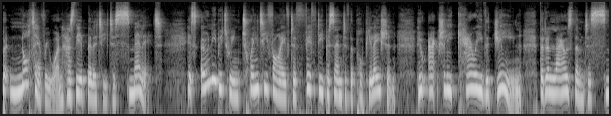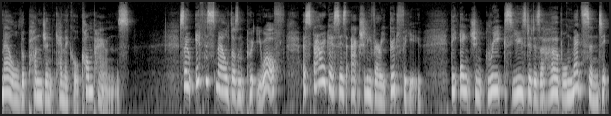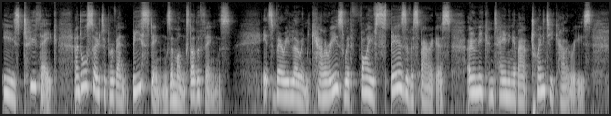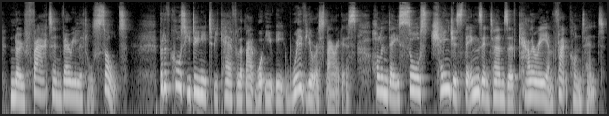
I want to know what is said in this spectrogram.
but not everyone has the ability to smell it? It's only between 25 to 50% of the population who actually carry the gene that allows them to smell the pungent chemical compounds. So, if the smell doesn't put you off, asparagus is actually very good for you. The ancient Greeks used it as a herbal medicine to ease toothache and also to prevent bee stings, amongst other things. It's very low in calories, with five spears of asparagus only containing about 20 calories, no fat, and very little salt. But of course, you do need to be careful about what you eat with your asparagus. Hollandaise sauce changes things in terms of calorie and fat content.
